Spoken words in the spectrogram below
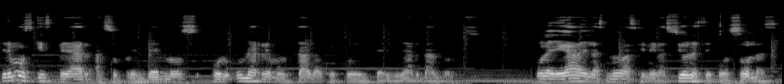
tenemos que esperar a sorprendernos por una remontada que pueden terminar dándonos. Con la llegada de las nuevas generaciones de consolas,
